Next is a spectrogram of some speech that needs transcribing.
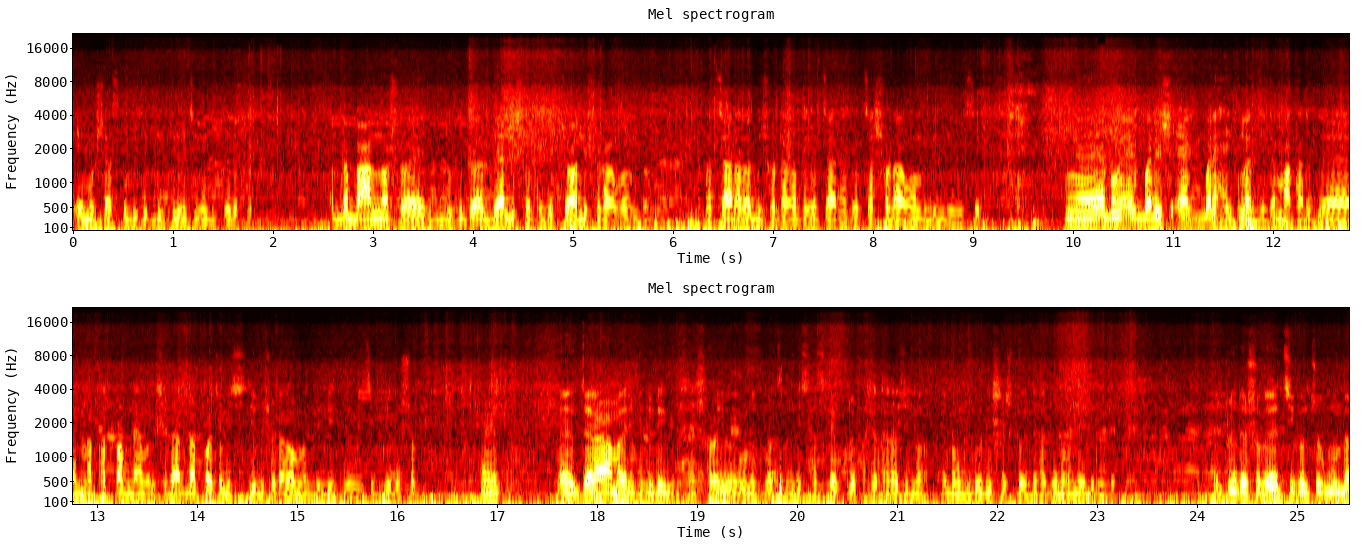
এই মরিচটা আজকে বিক্রি- হয়েছে কিন্তু প্রিয় দর্শক, আপনার বাহান্নশো দুঃখিত, বিয়াল্লিশশো থেকে চুয়াল্লিশশো টাকা পর্যন্ত। অর্থাৎ চার হাজার দুশো টাকা থেকে চার হাজার চারশো টাকা পর্যন্ত বিক্রি হয়েছে। এবং একবারে একবারে হাই ক্লাস যেটা মাথার মাথার পাবনা আমাদের সেটা আপনার পঁয়তাল্লিশ দুশো টাকার মধ্যে বিক্রি হয়েছে, প্রিয় দর্শক। যারা আমাদের ভিডিওটি দেখছেন সবাই অনুরোধ করছেন সাবস্ক্রাইব করে পাশে থাকার জন্য এবং ভিডিওটি শেষ করে দেখার জন্য অনুরোধ রইল। প্রিয় দর্শক চিকন চোখ মুন্দা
